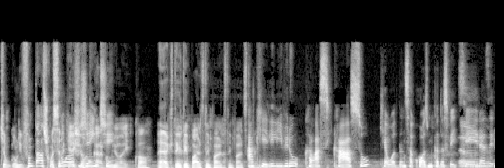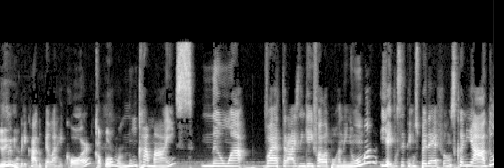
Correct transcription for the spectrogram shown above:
que é um, é um livro fantástico, mas você não Aquele acha. que o outro cara Gente. copiou aí. Qual? É, que tem, tem partes, tem partes, tem partes também. Aquele livro classicaço, que é o A Dança Cósmica das Feiticeiras, E ele foi publicado pela Record. Acabou, mano. Nunca mais. Não há. Vai atrás, ninguém fala porra nenhuma. E aí você tem uns PDF escaneado.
